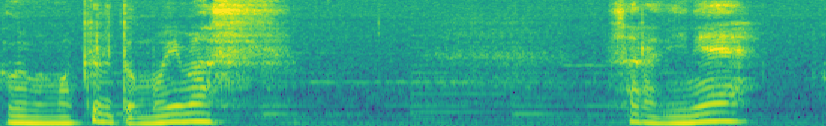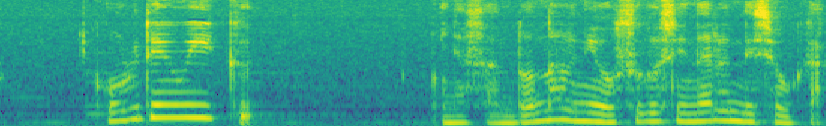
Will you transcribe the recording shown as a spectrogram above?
このまま来ると思います。さらにねゴールデンウィーク皆さんどんな風にお過ごしになるんでしょうか？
